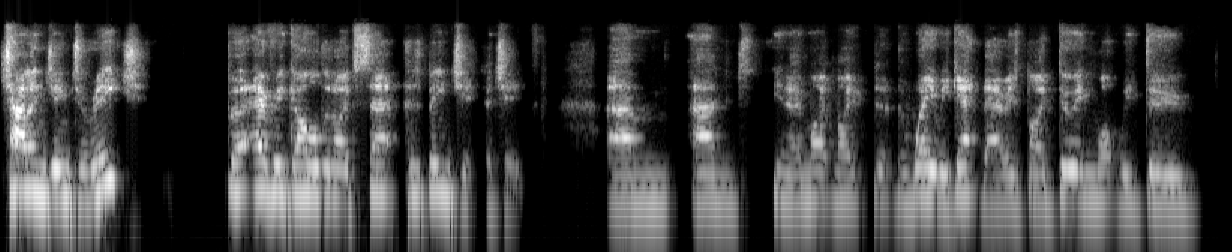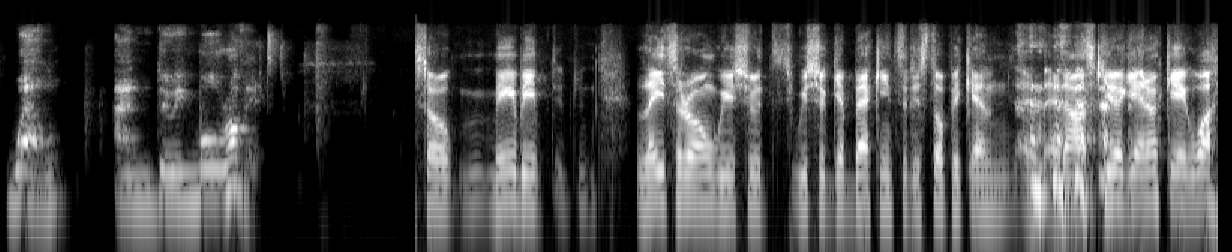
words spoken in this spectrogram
challenging to reach, but every goal that I've set has been achieved. Um, and you know, my, my the, the way we get there is by doing what we do well and doing more of it so maybe later on we should we should get back into this topic and and, and ask you again okay what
